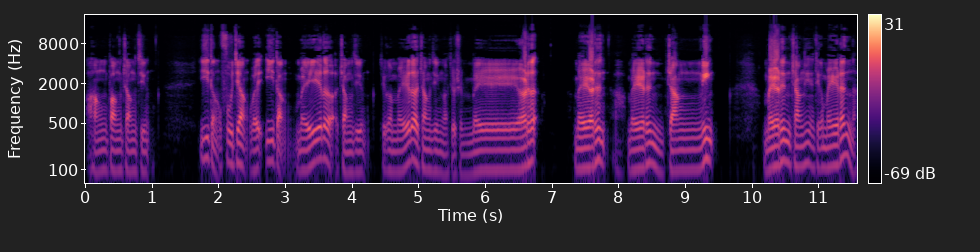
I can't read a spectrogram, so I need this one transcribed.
昂邦张京，一等副将为一等梅勒张京。这个梅勒张京啊，就是梅尔的梅尔顿啊，梅尔顿张英，梅尔顿张英。这个梅尔顿呢，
